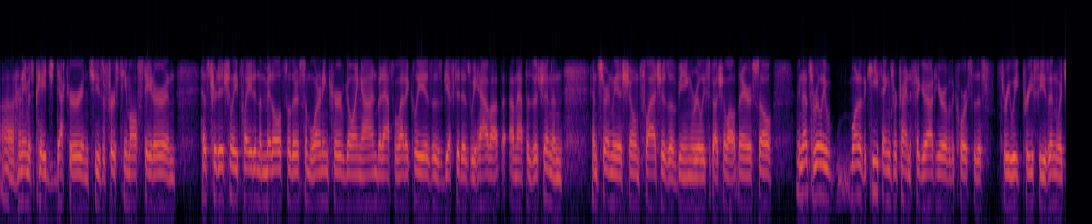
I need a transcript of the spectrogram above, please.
Uh, her name is Paige Decker, and she's a first-team All-Stater and has traditionally played in the middle, so there's some learning curve going on. But athletically, is as gifted as we have out on that position, and and certainly has shown flashes of being really special out there. So. I mean, that's really one of the key things we're trying to figure out here over the course of this three week preseason, which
